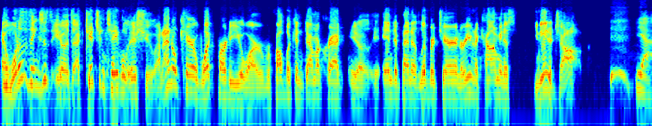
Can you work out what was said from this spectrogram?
and one of the things is, you know, it's a kitchen table issue. And I don't care what party you are, Republican, Democrat, you know, independent, libertarian, or even a communist, you need a job. Yeah.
